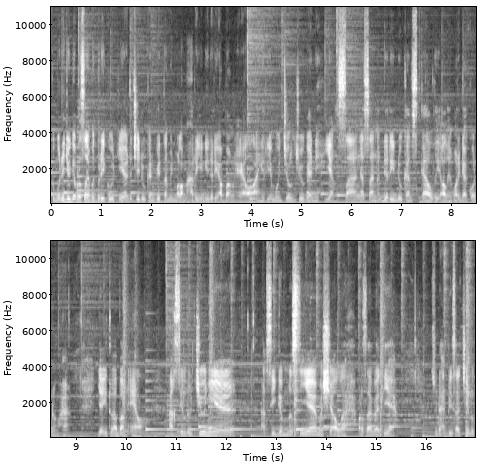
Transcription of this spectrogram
Kemudian juga persahabat berikutnya ada cedukan vitamin malam hari ini dari Abang L. Akhirnya muncul juga nih yang sangat-sangat dirindukan sekali oleh warga Konoha Yaitu Abang L. Aksi lucunya, aksi gemesnya, Masya Allah persahabat ya. Sudah bisa ciluk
